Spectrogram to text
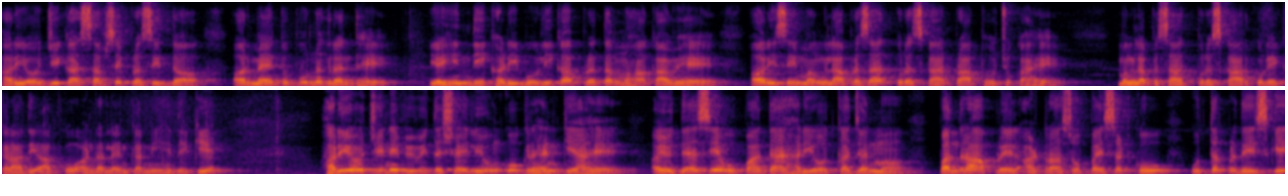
हरियोज जी का सबसे प्रसिद्ध और महत्वपूर्ण ग्रंथ है। यह हिंदी खड़ी बोली का प्रथम महाकाव्य है और इसे मंगला प्रसाद पुरस्कार प्राप्त हो चुका है। मंगला प्रसाद पुरस्कार को लेकर आदि आपको अंडरलाइन करनी है, देखिए। हरिओत जी ने विविध शैलियों को ग्रहण किया है। अयोध्या से उपाध्याय हरिओत का जन्म 15 अप्रैल अठारह सौ पैंसठ को उत्तर प्रदेश के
